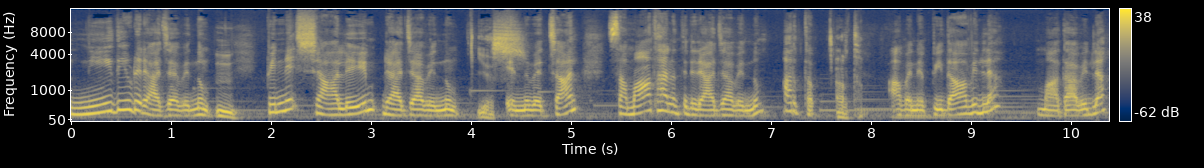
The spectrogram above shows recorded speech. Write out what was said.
നീതിയുടെ രാജാവെന്നും പിന്നെ ശാലയും രാജാവെന്നും എന്ന് വെച്ചാൽ സമാധാനത്തിന്റെ രാജാവെന്നും അർത്ഥം. അർത്ഥം. അവന് പിതാവില്ല മാതാവില്ല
